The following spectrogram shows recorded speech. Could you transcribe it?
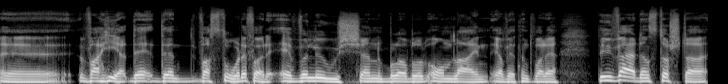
eh, vad, he, det, det, vad står det för? Evolution blah, blah, online. Jag vet inte vad det är. Det är ju världens största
